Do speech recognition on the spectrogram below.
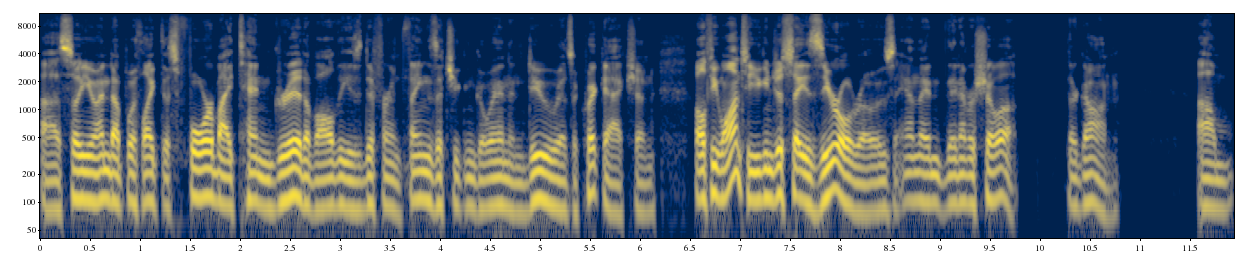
Uh, so you end up with like this four by 10 grid of all these different things that you can go in and do as a quick action. Well, if you want to, you can just say zero rows and they, they never show up. They're gone. Um,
